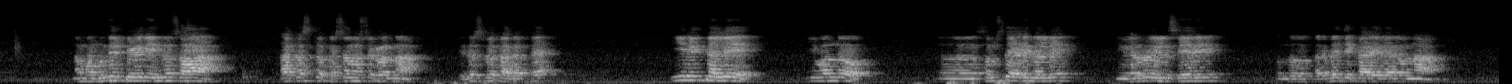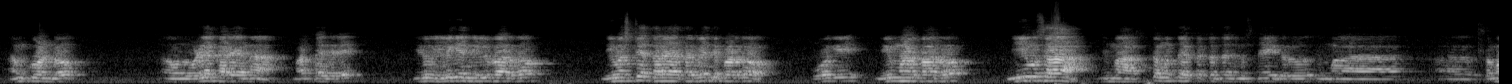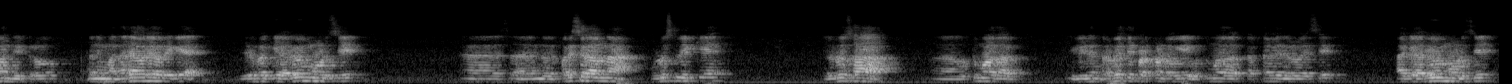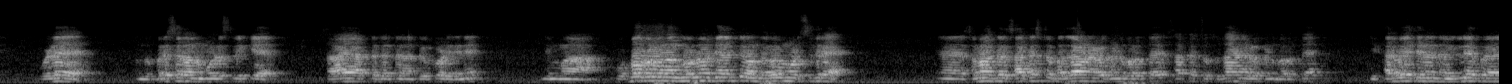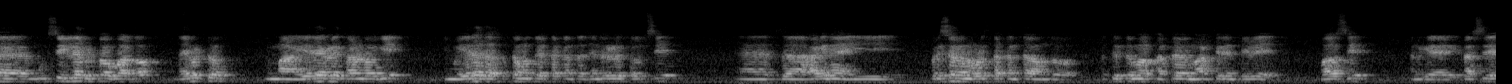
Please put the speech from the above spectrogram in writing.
ನಮ್ಮ ಮುಂದಿನ ಪೀಳಿಗೆ ಇನ್ನೂ ಸಹ ಸಾಕಷ್ಟು ಕಷ್ಟ ನಷ್ಟಗಳನ್ನ ಎದುರಿಸಬೇಕಾಗತ್ತೆ. ಈ ನಿಟ್ಟಿನಲ್ಲಿ ಈ ಒಂದು ಸಂಸ್ಥೆ ಅಡಿನಲ್ಲಿ ನೀವೆಲ್ಲರೂ ಇಲ್ಲಿ ಸೇರಿ ಒಂದು ತರಬೇತಿ ಕಾರ್ಯಾಗಾರವನ್ನು ಹಮ್ಮಿಕೊಂಡು ಒಂದು ಒಳ್ಳೆ ಕಾರ್ಯವನ್ನು ಮಾಡ್ತಾ ಇದ್ದೀರಿ. ಇದು ಇಲ್ಲಿಗೆ ನಿಲ್ಲಬಾರ್ದು. ನೀವಷ್ಟೇ ತರ, ತರಬೇತಿ ಪಡೆದು ಹೋಗಿ ನೀವು ಮಾಡಬಾರ್ದು. ನೀವು ಸಹ ನಿಮ್ಮ ಸುತ್ತಮುತ್ತ ಇರ್ತಕ್ಕಂಥ ನಿಮ್ಮ ಸ್ನೇಹಿತರು, ನಿಮ್ಮ ಸಂಬಂಧಿಕರು ಅಥವಾ ನಿಮ್ಮ ನೆರೆಹೊರೆಯವರಿಗೆ ಇದ್ರ ಬಗ್ಗೆ ಅರಿವು ಮೂಡಿಸಿ ಒಂದು ಪರಿಸರವನ್ನ ಉಳಿಸ್ಲಿಕ್ಕೆ ಎಲ್ಲರೂ ಸಹ ಉತ್ತಮವಾದ ಇಲ್ಲಿನ ತರಬೇತಿ ಪಡ್ಕೊಂಡು ಹೋಗಿ ಉತ್ತಮವಾದ ಕರ್ತವ್ಯ ನಿರ್ವಹಿಸಿ, ಹಾಗೆ ಅರಿವು ಮೂಡಿಸಿ, ಒಳ್ಳೆ ಒಂದು ಪರಿಸರವನ್ನು ಮೂಡಿಸ್ಲಿಕ್ಕೆ ಸಹಾಯ ಆಗ್ತದೆ ಅಂತ ನಾನು ತಿಳ್ಕೊಂಡಿದ್ದೀನಿ. ನಿಮ್ಮ ಒಬ್ಬೊಬ್ಬರು ಒಂದು ನೂರ್ನೂರು ಜನಕ್ಕೆ ಒಂದು ಅರಿವು ಮೂಡಿಸಿದ್ರೆ ಸಮಾಜದಲ್ಲಿ ಸಾಕಷ್ಟು ಬದಲಾವಣೆಗಳು ಕಂಡು ಬರುತ್ತೆ, ಸಾಕಷ್ಟು ಸುಧಾರಣೆಗಳು ಕಂಡು ಬರುತ್ತೆ. ಈ ತರಬೇತಿನ ನಾವು ಇಲ್ಲೇ ಮುಗಿಸಿ ಇಲ್ಲೇ ಬಿಟ್ಟು ಹೋಗಬಾರ್ದು. ದಯವಿಟ್ಟು ನಿಮ್ಮ ಏರಿಯಾಗಳಿಗೆ ತಗೊಂಡೋಗಿ ನಿಮ್ಮ ಏರಿಯಾದ ಸುತ್ತಮುತ್ತ ಇರ್ತಕ್ಕಂಥ ಜನಗಳಿಗೆ ತಲುಪಿಸಿ ಹಾಗೆಯೇ ಈ ಪರಿಸರವನ್ನು ಉಳಿಸ್ತಕ್ಕಂಥ ಒಂದು ಅತ್ಯುತ್ತಮ ಕರ್ತವ್ಯ ಮಾಡ್ತೀರಿ ಅಂತ ಹೇಳಿ ಭಾವಿಸಿ, ನನಗೆ ಕರೆಸಿ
